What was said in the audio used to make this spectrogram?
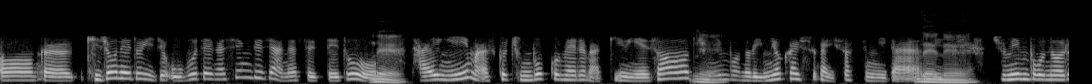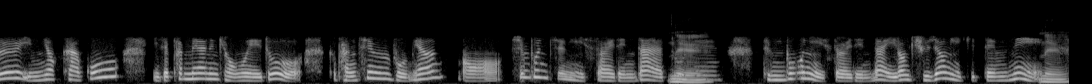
어, 그러니까 기존에도 이제 오보제가 시행되지 않았을 때도 네. 다행히 마스크 중복 구매를 막기 위해서 네. 주민번호를 입력할 수가 있었습니다. 네, 네. 주민번호를 입력하고 이제 판매하는 경우에도 그 방침을 보면 어 신분증이 있어야 된다 또는 네. 등본이 있어야 된다 이런 규정이 있기 때문에 네.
